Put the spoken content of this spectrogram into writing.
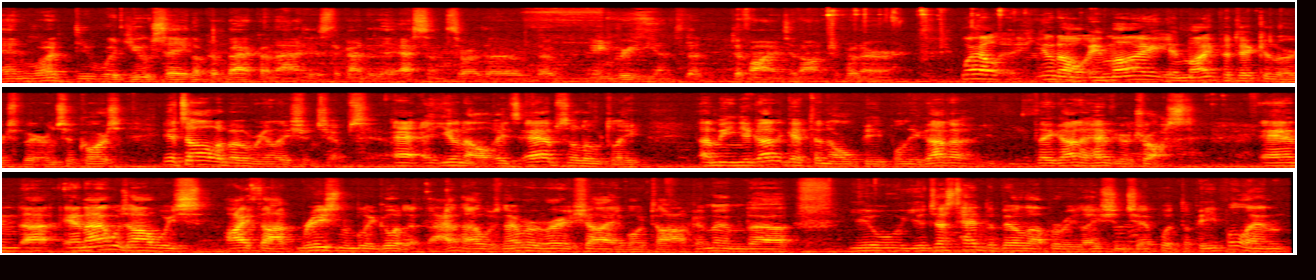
And what do, would you say, looking back on that, is the kind of the essence or the, the ingredient that defines an entrepreneur? Well, you know, in my in my particular experience, of course, it's all about relationships. Uh, you know, it's absolutely. I mean, you got to get to know people. You got to they got to have your trust. And uh, and I was always, I thought, reasonably good at that. I was never very shy about talking, and uh, you you just had to build up a relationship with the people. And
